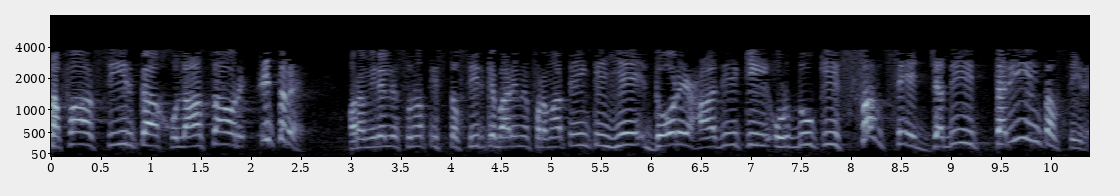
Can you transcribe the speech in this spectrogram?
تفاصیر کا خلاصہ اور عطر ہے۔ اور امیر علیہ سنت اس تفسیر کے بارے میں فرماتے ہیں کہ یہ دور حاضر کی اردو کی سب سے جدید ترین تفسیر ہے۔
